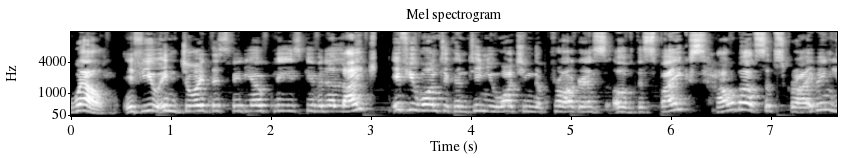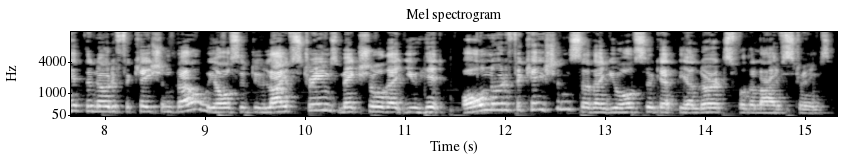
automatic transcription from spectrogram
well, if you enjoyed this video, please give it a like. If you want to continue watching the progress of the spikes, how about subscribing? Hit the notification bell. We also do live streams. Make sure that you hit all notifications so that you also get the alerts for the live streams.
